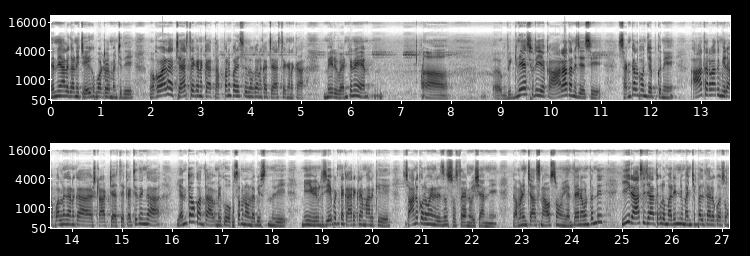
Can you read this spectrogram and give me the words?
నిర్ణయాలు కానీ చేయకపోవటమే మంచిది. ఒకవేళ చేస్తే కనుక తప్పని పరిస్థితుల్లో కనుక చేస్తే కనుక మీరు వెంటనే విఘ్నేశ్వరి యొక్క ఆరాధన చేసి సంకల్పం చెప్పుకుని ఆ తర్వాత మీరు ఆ పనులు కనుక స్టార్ట్ చేస్తే ఖచ్చితంగా ఎంతో కొంత మీకు ఉపశమనం లభిస్తుంది. మీ మీరు చేపట్టిన కార్యక్రమాలకి సానుకూలమైన రిజల్ట్స్ వస్తాయన్న విషయాన్ని గమనించాల్సిన అవసరం ఎంతైనా ఉంటుంది. ఈ రాశి జాతకులు మరిన్ని మంచి ఫలితాల కోసం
